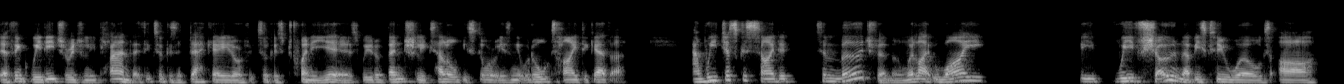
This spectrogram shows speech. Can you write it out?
I think we'd each originally planned that if it took us a decade or if it took us 20 years, we would eventually tell all these stories and it would all tie together. And we just decided to merge them. And we're like, why? We've shown that these two worlds are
